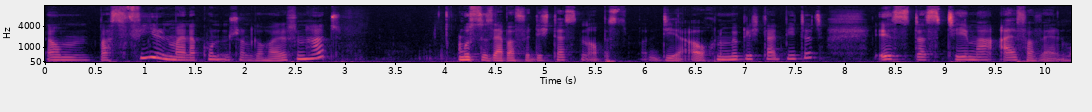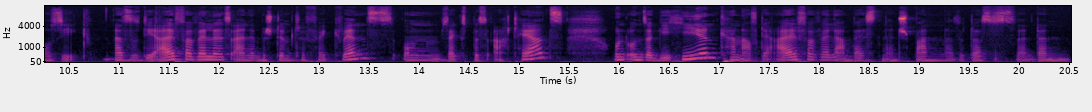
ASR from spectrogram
ähm, was vielen meiner Kunden schon geholfen hat, musst du selber für dich testen, ob es dir auch eine Möglichkeit bietet, ist das Thema Alphawellenmusik. Also die Alphawelle ist eine bestimmte Frequenz um 6 bis 8 Hertz und unser Gehirn kann auf der Alphawelle am besten entspannen. Also das ist dann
